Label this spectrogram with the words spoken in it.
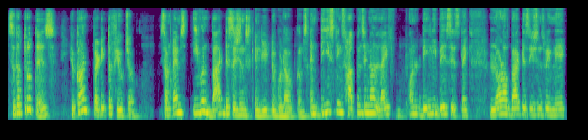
So the truth is, you can't predict the future. Sometimes even bad decisions can lead to good outcomes, and these things happens in our life on a daily basis. Like a lot of bad decisions we make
